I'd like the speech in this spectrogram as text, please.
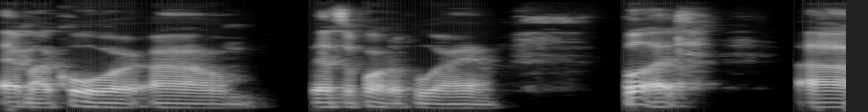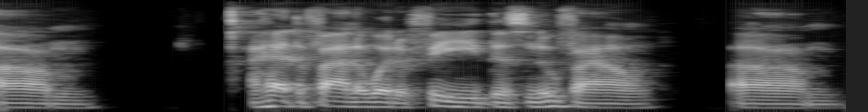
at my core, um, that's a part of who I am. But um, I had to find a way to feed this newfound um,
